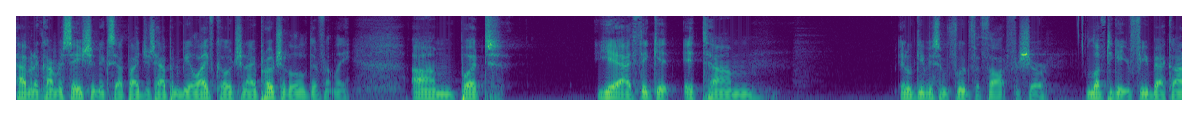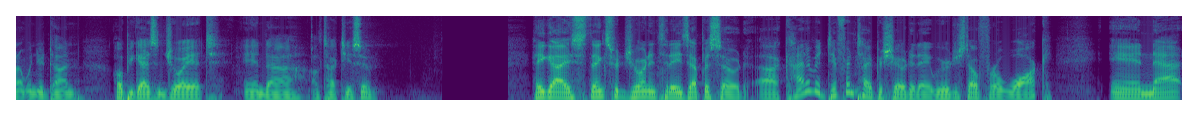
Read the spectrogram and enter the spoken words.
having a conversation, except I just happen to be a life coach and I approach it a little differently. Um, but yeah, I think it it um it'll give you some food for thought for sure. Love to get your feedback on it when you're done. Hope you guys enjoy it, and uh, I'll talk to you soon. Hey guys, thanks for joining today's episode. Uh, kind of a different type of show today. We were just out for a walk, and Nat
